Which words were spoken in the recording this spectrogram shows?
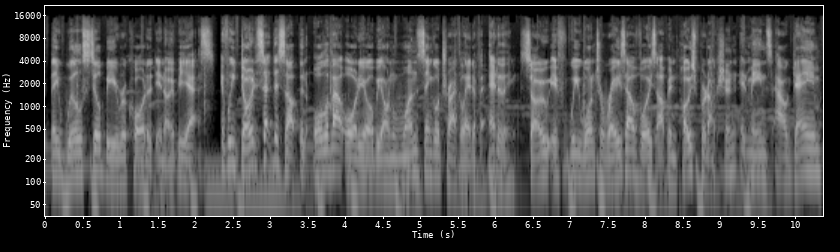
they will still be recorded in OBS. If we don't set this up, then all of our audio will be on one single track later for editing. So if we want to raise our voice up in post-production, it means our game,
